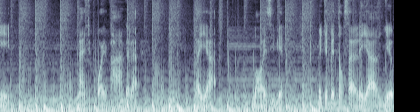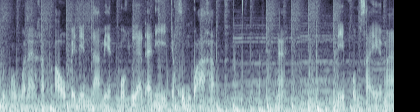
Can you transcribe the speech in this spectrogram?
นี่ น่าจะปล่อยผ่านได้ละระยะ 111 ไม่จะเป็นต้องใส่ระยะเยอะเหมือนผมก็ได้ครับ เอาไปเน้นดาเมจพวกเลือดอันนี้จะคุ้มกว่าครับ นะอันนี้ผมใส่มา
